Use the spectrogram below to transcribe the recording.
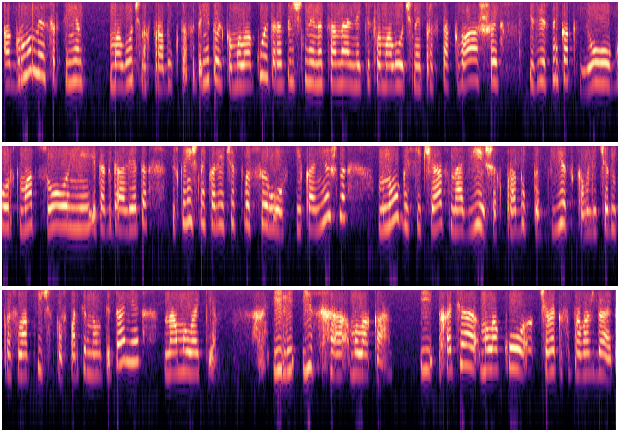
огромный ассортимент молочных продуктов. Это не только молоко, это различные национальные кисломолочные простокваши, известные как йогурт, мацони и так далее. Это бесконечное количество сыров. И, конечно, много сейчас новейших продуктов детского лечебно-профилактического спортивного питания на молоке или из а, молока. И хотя молоко человека сопровождает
